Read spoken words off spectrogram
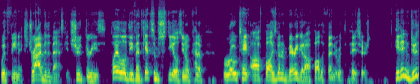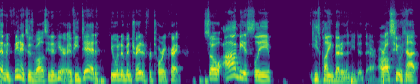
with Phoenix. Drive to the basket, shoot threes, play a little defense, get some steals, you know, kind of rotate off ball. He's been a very good off ball defender with the Pacers. He didn't do them in Phoenix as well as he did here. If he did, he wouldn't have been traded for Torrey Craig. So obviously, he's playing better than he did there, or else he would not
